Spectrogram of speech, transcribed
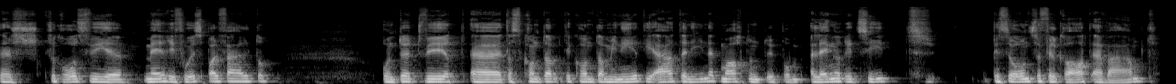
der ist so groß wie mehrere Fußballfelder. Und dort wird äh, das, die kontaminierte Erde reingemacht und über eine längere Zeit bis so und so viel Grad erwärmt.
